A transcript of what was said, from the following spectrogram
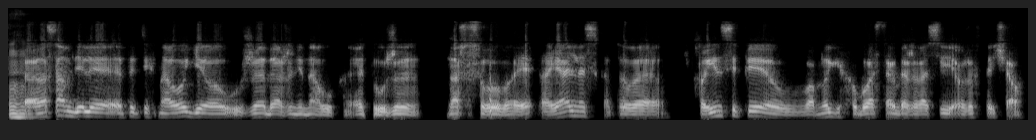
Угу. А на самом деле эта технология уже даже не наука. Это уже наша суровая реальность, которая, в принципе, во многих областях даже России я уже встречал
